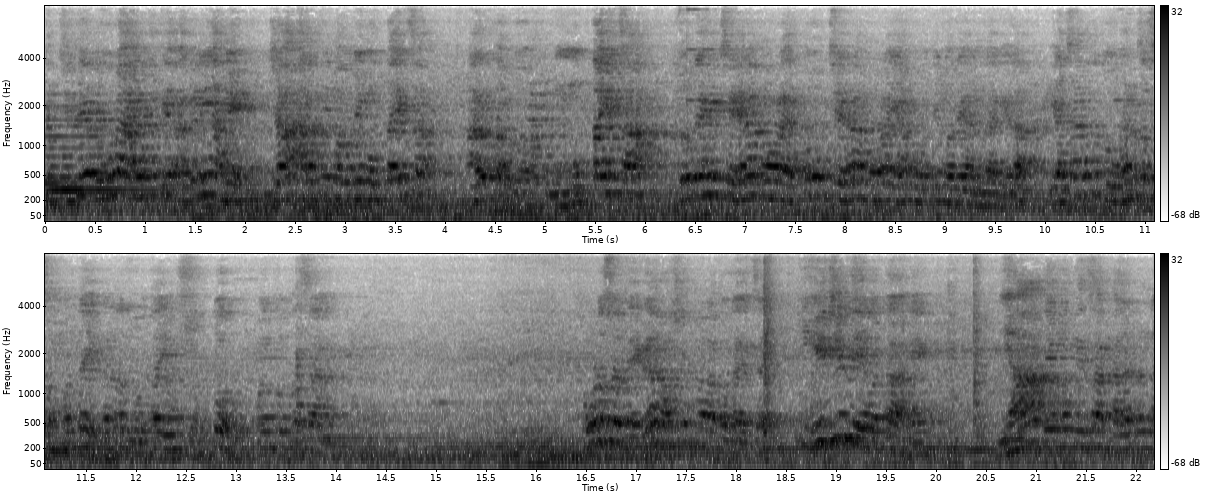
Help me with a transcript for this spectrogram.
जिथे दूर आहे तिथे अग्नी आहे ज्या आरती मावली मुक्ताईचा अर्थ मुक्ताईचा जो काही चेहरा मोहरा आहे तो चेहरा मोहरा या मूर्तीमध्ये आणला गेला. याचा अर्थ दोघांचा संबंध एकत्र जोडता येऊ शकतो पण तो तसा नाही. थोडस वेगळ्या भाषेत मला बोलायचंय आहे की ही जी देवता आहे या देवतेचा कालखंड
